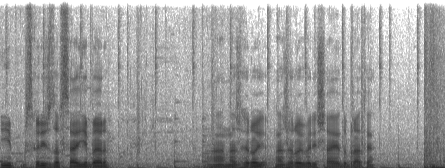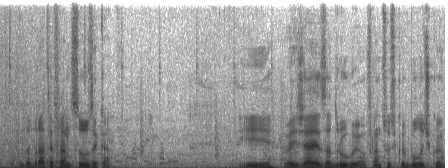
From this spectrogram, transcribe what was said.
І, скоріш за все, ЄБР. Ага, наш герой, наш герой вирішає добрати, добрати французика. І виїжджає за другою французькою булочкою.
